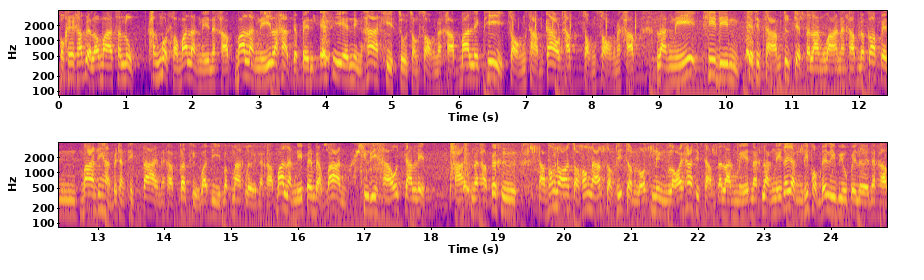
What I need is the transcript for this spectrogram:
โอเคครับ เดี๋ยวเรามาสรุปทั้งหมดของบ้านหลังนี้นะครับ บ้านหลังนี้รหัสจะเป็น SEN 1 5ขีด022 นะครับ บ้านเลขที่ 239ทับ22 นะครับ หลังนี้ที่ดิน 73.7 ตารางวานะครับ แล้วก็เป็นบ้านที่หันไปทางทิศใต้นะครับ ก็ถือว่าดีมาก ๆ เลยนะครับ บ้านหลังนี้เป็นแบบบ้าน QD House จาเลต พัสนะครับก็คือ 3 ห้องนอน 2 ห้องน้ำ2ที่จอดรถ 153 ตารางเมตรนะหลังนี้ก็อย่างที่ผมได้รีวิวไปเลยนะครับ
